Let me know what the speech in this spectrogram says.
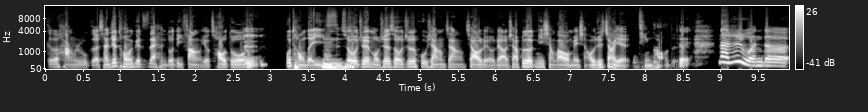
隔行如隔山，就同一个字在很多地方有超多不同的意思。嗯所以我觉得某些时候就是互相这样交流聊一下，不是说你想到我没想，我觉得这样也挺好的。对那日文的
